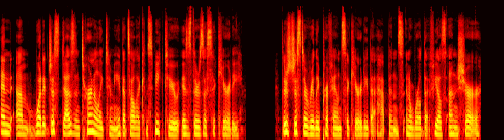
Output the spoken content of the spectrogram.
And um, what it just does internally to me, that's all I can speak to, is there's a security. There's just a really profound security that happens in a world that feels unsure.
